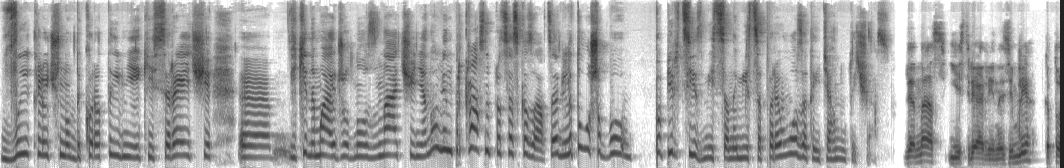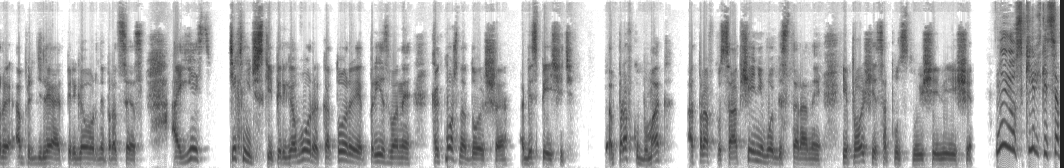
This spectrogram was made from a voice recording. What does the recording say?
виключно декоративні якісь речі, е, які не мають жодного значення. Ну, він прекрасно про це сказав. Це для того, щоб папірці з місця на місце перевозити і тягнути час. Для нас есть реалии на Земле, которые определяют переговорный процесс, а есть технические переговоры, которые призваны как можно дольше обеспечить отправку бумаг, отправку сообщений в обе стороны и прочие сопутствующие вещи. Ну і оскільки ця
